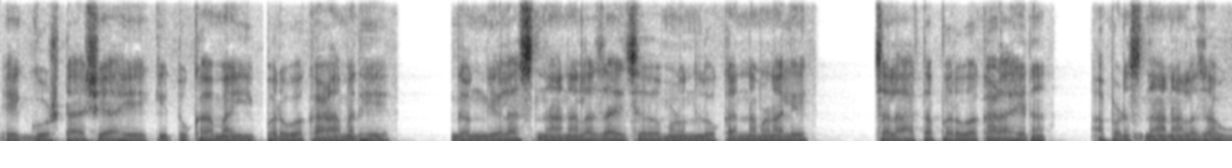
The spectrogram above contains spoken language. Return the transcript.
एक गोष्ट अशी आहे की तुकामाई पर्व काळामध्ये गंगेला स्नानाला जायचं म्हणून लोकांना म्हणाले चला आता पर्व काळ आहे ना आपण स्नानाला जाऊ.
